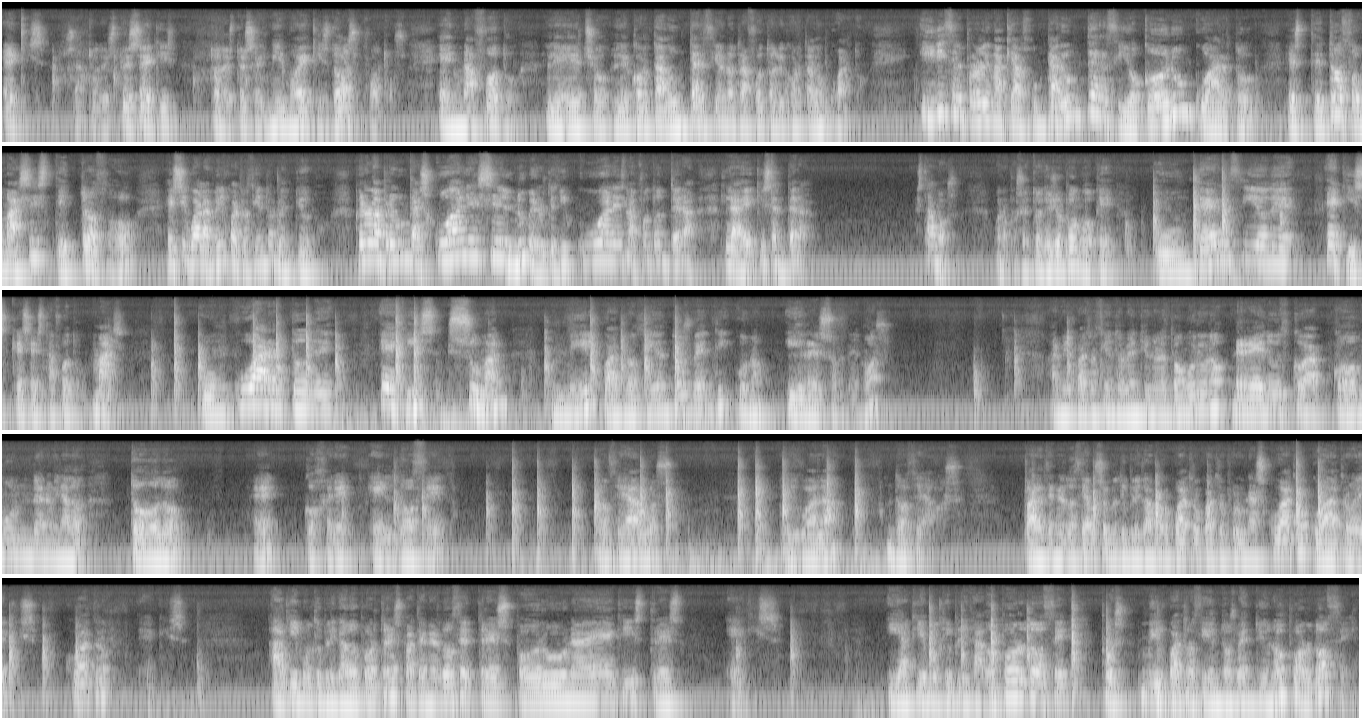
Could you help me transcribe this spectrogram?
x. O sea, todo esto es x, todo esto es el mismo x, dos fotos. En una foto le he, hecho, le he cortado un tercio, en otra foto le he cortado un cuarto. Y dice el problema que al juntar un tercio con un cuarto, este trozo más este trozo es igual a 1421. Pero la pregunta es, ¿cuál es el número? Es decir, ¿cuál es la foto entera? La x entera. ¿Estamos? Bueno, pues entonces yo pongo que un tercio de x, que es esta foto, más un cuarto de x suman 1421 y resolvemos. A 1421 le pongo un 1, reduzco a común denominador todo, ¿eh? cogeré el 12, 12 avos, igual a 12 avos. Para tener 12 se multiplica por 4, 4 por 1 es 4, 4x. 4x. Aquí multiplicado por 3, para tener 12, 3 por 1x, 3x. Y aquí multiplicado por 12, pues 1421 por 12.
